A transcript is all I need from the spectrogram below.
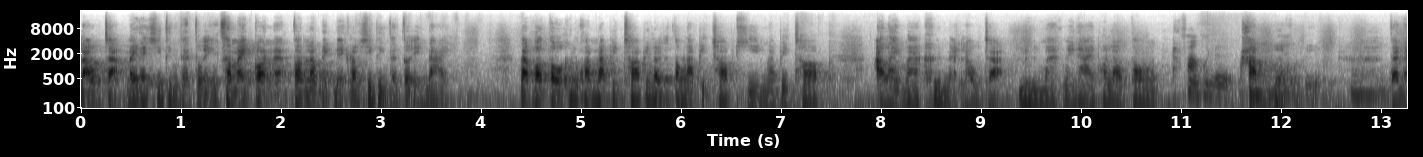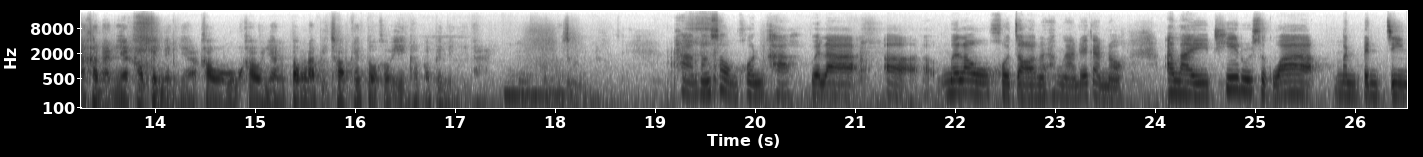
เราจะไม่ได้คิดถึงแต่ตัวเอง สมัยก่อนน่ะตอนเราเด็ก ๆ เราคิดถึงแต่ตัวเองได้ แต่พอโตขึ้นความรับผิดชอบที่เราจะต้องรับผิดชอบทีมรับผิดชอบอะไรมากขึ้นเนี่ยเราจะดื้อมากไม่ได้ เพราะเราต้องฟังคนอื่นทำเพื่อคนอื่น แต่ณขณะเนี้ยเขาเป็นอย่างเนี้ยเขาเขายังต้องรับผิดชอบแค่ตัวเขาเองเขาก็เป็นอย่างนี้ได้รู้สึกอย่างนั้นถามทั้งสองคนค่ะ เวลาเอ่อเมื่อเราโคจรมาทำงานด้วยกันเนาะอะไรที่รู้สึกว่ามันเป็นจริง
